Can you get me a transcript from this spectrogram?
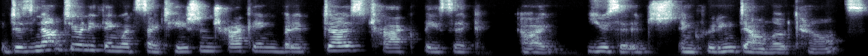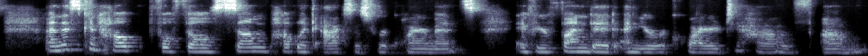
It does not do anything with citation tracking, but it does track basic uh, usage, including download counts. And this can help fulfill some public access requirements if you're funded and you're required to have um,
